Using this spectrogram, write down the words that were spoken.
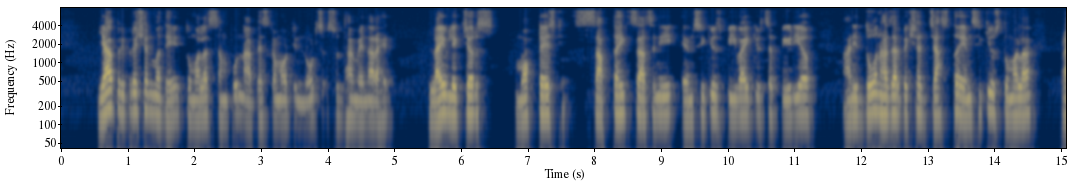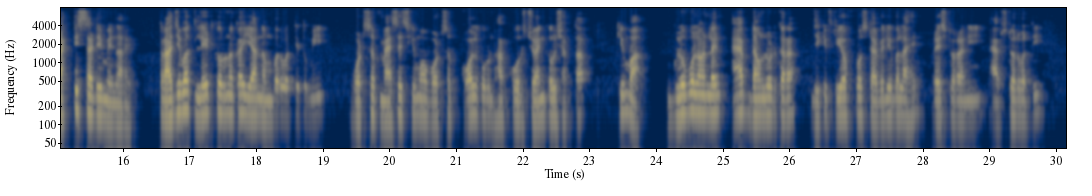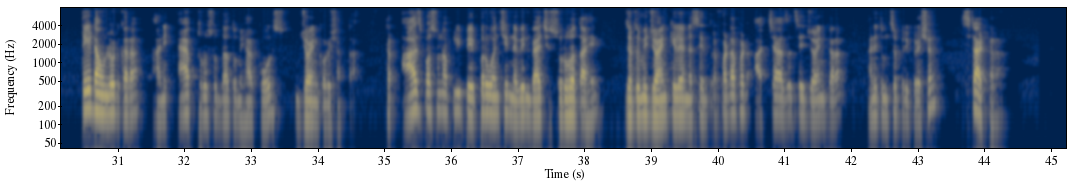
या प्रिपरेशनमध्ये तुम्हाला संपूर्ण अभ्यासक्रमावरती नोट्स सुद्धा मिळणार आहेत. लाईव्ह लेक्चर्स मॉक टेस्ट साप्ताहिक चाचणी M C Qs P Y क्यूजचं P D F आणि दोन हजारपेक्षा जास्त एम सी क्यूज तुम्हाला प्रॅक्टिससाठी मिळणार आहे तर अजिबात लेट करू नका या नंबरवरती तुम्ही व्हॉट्सअप मेसेज किंवा व्हॉट्सअप कॉल करून हा कोर्स जॉईन करू शकता. किंवा ग्लोबल ऑनलाईन ॲप डाउनलोड करा जे की फ्री ऑफ कॉस्ट अवेलेबल आहे प्ले स्टोअर आणि ॲप स्टोअरवरती ते डाउनलोड करा आणि ॲप थ्रू सुद्धा तुम्ही हा कोर्स जॉईन करू शकता. तर आजपासून आपली पेपर वनची नवीन बॅच सुरू होत आहे. जर तुम्ही जॉईन केले नसेल तर फटाफट आजच्या आजच हे जॉईन करा आणि तुमचं प्रिपरेशन स्टार्ट करा.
